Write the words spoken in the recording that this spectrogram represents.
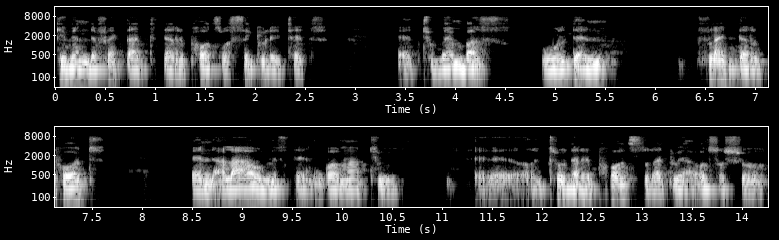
given the fact that the reports were circulated uh, to members, would then flag the report and allow Mr. Ngoma to uh, read through the reports so that we are also sure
